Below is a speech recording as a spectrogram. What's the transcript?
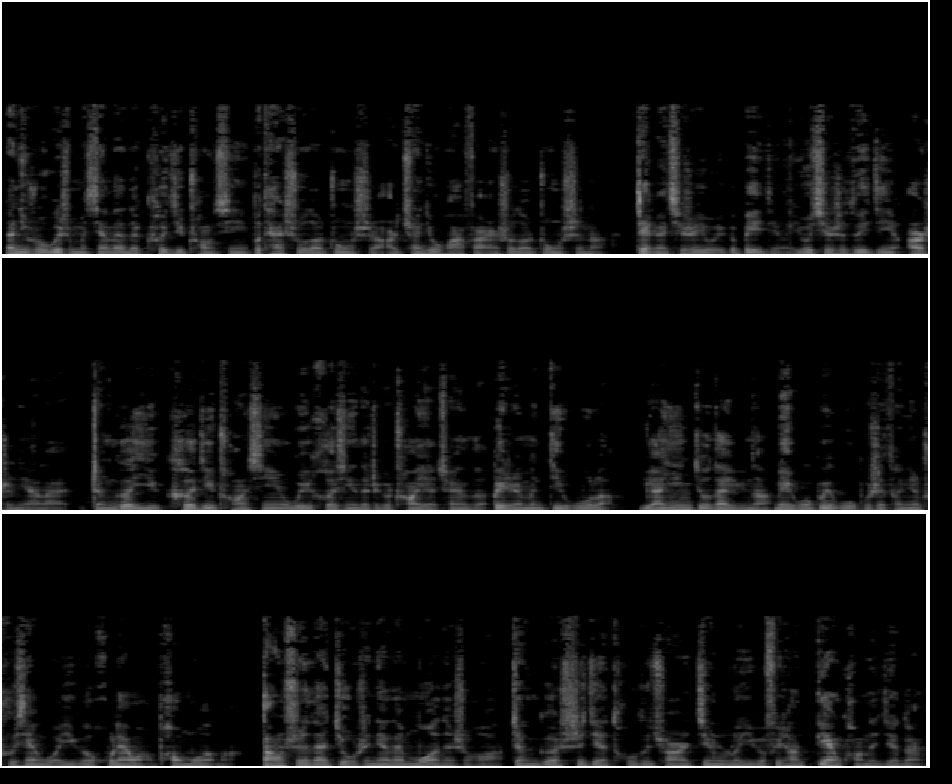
那你说为什么现在的科技创新不太受到重视，而全球化反而受到重视呢？这个其实有一个背景，尤其是最近二十年来，整个以科技创新为核心的这个创业圈子被人们低估了。原因就在于呢，美国硅谷不是曾经出现过一个互联网泡沫吗？当时在九十年代末的时候啊，整个世界投资圈进入了一个非常癫狂的阶段。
